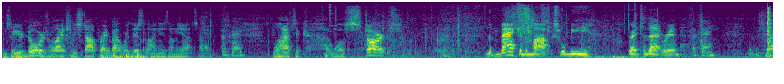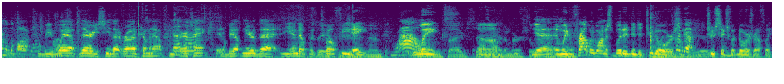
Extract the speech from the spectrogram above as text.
And so your doors will actually stop right about where this line is on the outside. Okay. We'll have to, c- we'll start, the back of the box will be right to that rib. Okay. The front of the box will be way up there. You see that rod coming out from the air Uh-huh. tank? It'll be up near that. You end up with 12 feet 8 Wow. length. Um, yeah, and we'd probably want to split it into two doors, Okay. two six foot doors roughly,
